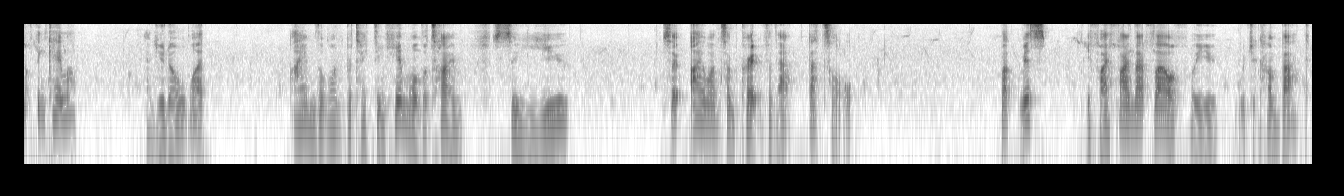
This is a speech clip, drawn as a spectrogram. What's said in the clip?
nothing came up. And you know what? I am the one protecting him all the time, so you so I want some credit for that, that's all. But miss, if I find that flower for you, would you come back?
